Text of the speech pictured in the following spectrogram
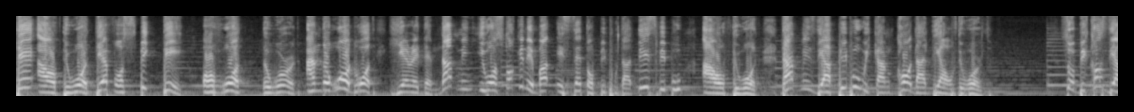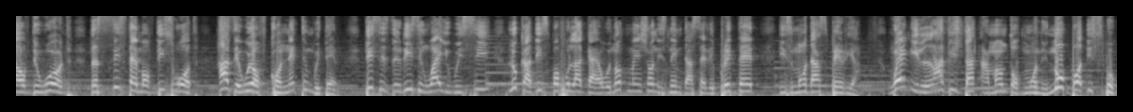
They are of the word. Therefore speak they of what? The word. And the word what? Heareth them. That means he was talking about a set of people that these people are of the word. That means there are people we can call that they are of the word. So because they are of the word, the system of this word has a way of connecting with them. This is the reason why you will see. Look at this popular guy. I will not mention his name that celebrated his mother's burial. When he lavished that amount of money nobody spoke.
